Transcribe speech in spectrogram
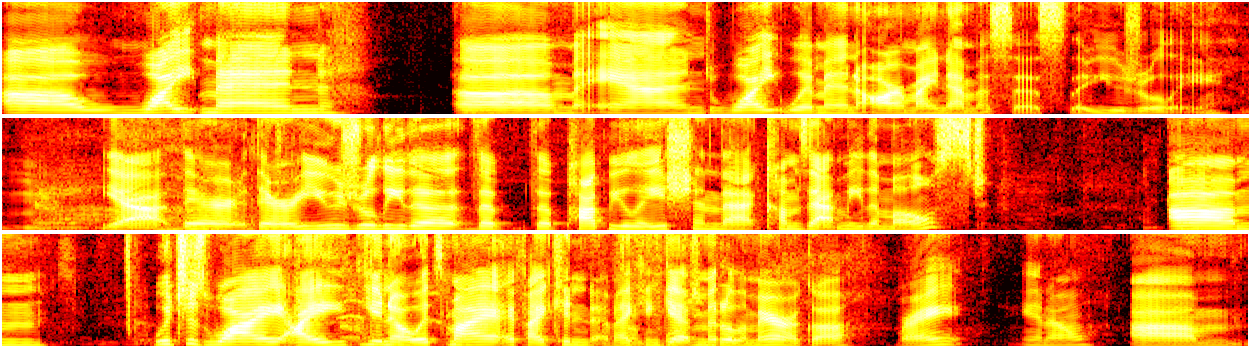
uh, white men, um, and white women are my nemesis. They're usually. Yeah, they're they're usually the, the the population that comes at me the most. Um, which is why I, you know, it's my if I can if I can get middle America, right? You know, um,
